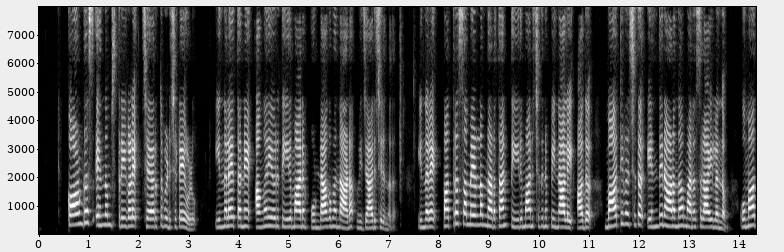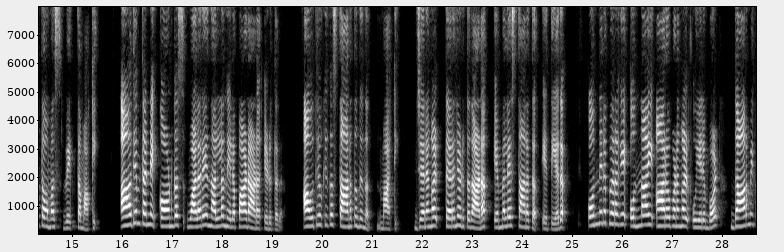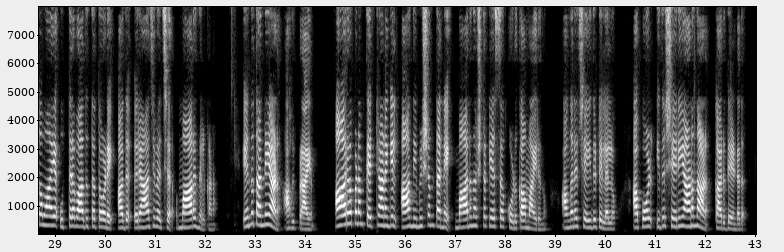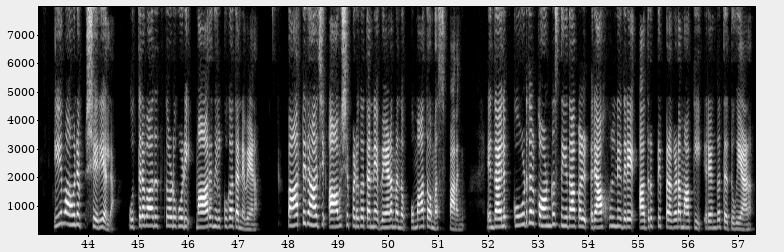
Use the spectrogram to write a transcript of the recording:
കോൺഗ്രസ് എന്നും സ്ത്രീകളെ ചേർത്ത് പിടിച്ചിട്ടേ ഉള്ളൂ. ഇന്നലെ തന്നെ അങ്ങനെയൊരു തീരുമാനം ഉണ്ടാകുമെന്നാണ് വിചാരിച്ചിരുന്നത്. ഇന്നലെ പത്രസമ്മേളനം നടത്താൻ തീരുമാനിച്ചതിന് പിന്നാലെ അത് മാറ്റിവെച്ചത് എന്തിനാണെന്ന് മനസ്സിലായില്ലെന്നും ഉമാ തോമസ് വ്യക്തമാക്കി. ആദ്യം തന്നെ കോൺഗ്രസ് വളരെ നല്ല നിലപാടാണ് എടുത്തത്. ഔദ്യോഗിക സ്ഥാനത്തു നിന്ന് മാറ്റി. ജനങ്ങൾ തെരഞ്ഞെടുത്തതാണ് എം എൽ എ സ്ഥാനത്ത് എത്തിയത്. ഒന്നിനു പിറകെ ഒന്നായി ആരോപണങ്ങൾ ഉയരുമ്പോൾ ധാർമ്മികമായ ഉത്തരവാദിത്തത്തോടെ അത് രാജിവെച്ച് മാറി നിൽക്കണം എന്ന് തന്നെയാണ് അഭിപ്രായം. ആരോപണം തെറ്റാണെങ്കിൽ ആ നിമിഷം തന്നെ മാനനഷ്ട കേസ് കൊടുക്കാമായിരുന്നു. അങ്ങനെ ചെയ്തിട്ടില്ലല്ലോ. അപ്പോൾ ഇത് ശരിയാണെന്നാണ് കരുതേണ്ടത്. ഈ മൗനം ശരിയല്ല. ഉത്തരവാദിത്തത്തോടുകൂടി മാറി നിൽക്കുക തന്നെ വേണം. പാർട്ടി രാജി ആവശ്യപ്പെടുക തന്നെ വേണമെന്നും ഉമാ തോമസ് പറഞ്ഞു. എന്തായാലും കൂടുതൽ കോൺഗ്രസ് നേതാക്കൾ രാഹുലിനെതിരെ അതൃപ്തി പ്രകടമാക്കി രംഗത്തെത്തുകയാണ്.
